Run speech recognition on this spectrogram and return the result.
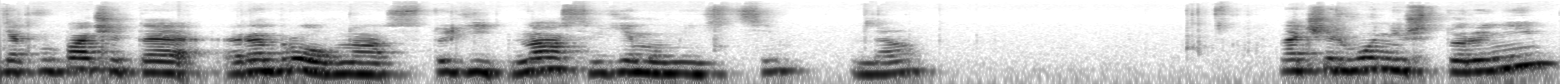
Як ви бачите, ребро в нас стоїть на своєму місці, да? на червоній стороні.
